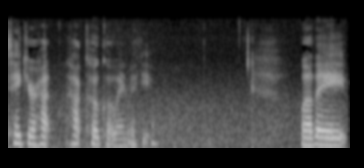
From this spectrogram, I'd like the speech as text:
Take your hot, hot cocoa in with you. Well, they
